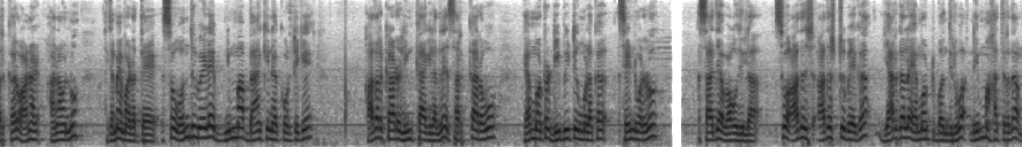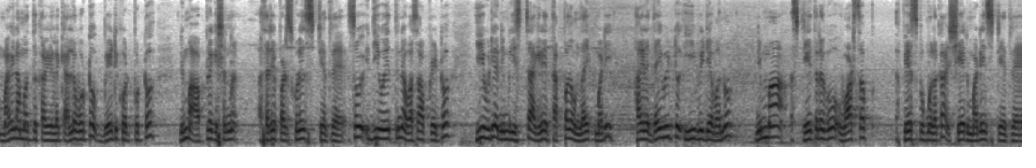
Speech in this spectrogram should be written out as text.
ಸರ್ಕಾರವು ಹಣ, ಹಣವನ್ನು ಜಮೆ ಮಾಡುತ್ತೆ. ಸೊ ಒಂದು ವೇಳೆ ನಿಮ್ಮ ಬ್ಯಾಂಕಿನ ಅಕೌಂಟಿಗೆ ಆಧಾರ್ ಕಾರ್ಡು ಲಿಂಕ್ ಆಗಿಲ್ಲ ಅಂದರೆ ಸರ್ಕಾರವು ಅಮೌಂಟು ಡಿ ಬಿ ಟಿ ಮೂಲಕ ಸೆಂಡ್ ಮಾಡಲು ಸಾಧ್ಯವಾಗುವುದಿಲ್ಲ. ಸೊ ಆದಷ್ಟು ಆದಷ್ಟು ಬೇಗ ಯಾರಿಗೆಲ್ಲ ಅಮೌಂಟ್ ಬಂದಿಲ್ವೋ ನಿಮ್ಮ ಹತ್ತಿರದ ಮಹಿಳಾ ಮದ್ದು ಕಾರ್ಯಾಲಯಕ್ಕೆ ಅಲ್ಲ ಒಟ್ಟು ಭೇಟಿ ಕೊಟ್ಬಿಟ್ಟು ನಿಮ್ಮ ಅಪ್ಲಿಕೇಶನ್ ಸರಿಪಡಿಸ್ಕೊಳ್ಳಿ ಸ್ನೇಹಿತರೆ. ಸೊ ಇದು ಇವತ್ತಿನ ಹೊಸ ಅಪ್ಡೇಟು ಈ ವಿಡಿಯೋ ನಿಮಗೆ ಇಷ್ಟ ಆಗಿದೆ ತಪ್ಪದ ಒಂದು ಲೈಕ್ ಮಾಡಿ. ಹಾಗೆಯೇ ದಯವಿಟ್ಟು ಈ ವಿಡಿಯೋವನ್ನು ನಿಮ್ಮ ಸ್ನೇಹಿತರಿಗೂ ವಾಟ್ಸಪ್ ಫೇಸ್ಬುಕ್ ಮೂಲಕ ಶೇರ್ ಮಾಡಿ ಸ್ನೇಹಿತರೆ.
